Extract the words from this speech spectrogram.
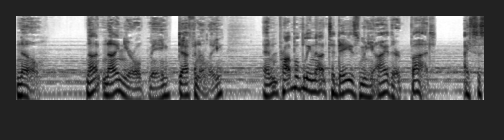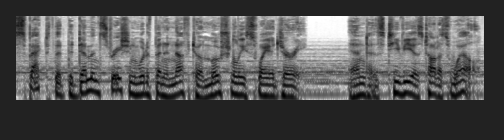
No. Not nine year old me, definitely, and probably not today's me either, but I suspect that the demonstration would have been enough to emotionally sway a jury. And as TV has taught us well,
